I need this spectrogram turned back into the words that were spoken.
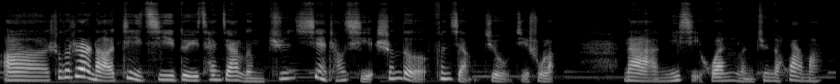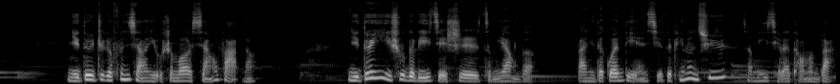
啊，说到这儿呢，这一期对于参加冷军现场写生的分享就结束了。那你喜欢冷军的画吗？你对这个分享有什么想法呢？你对艺术的理解是怎么样的？把你的观点写在评论区，咱们一起来讨论吧。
